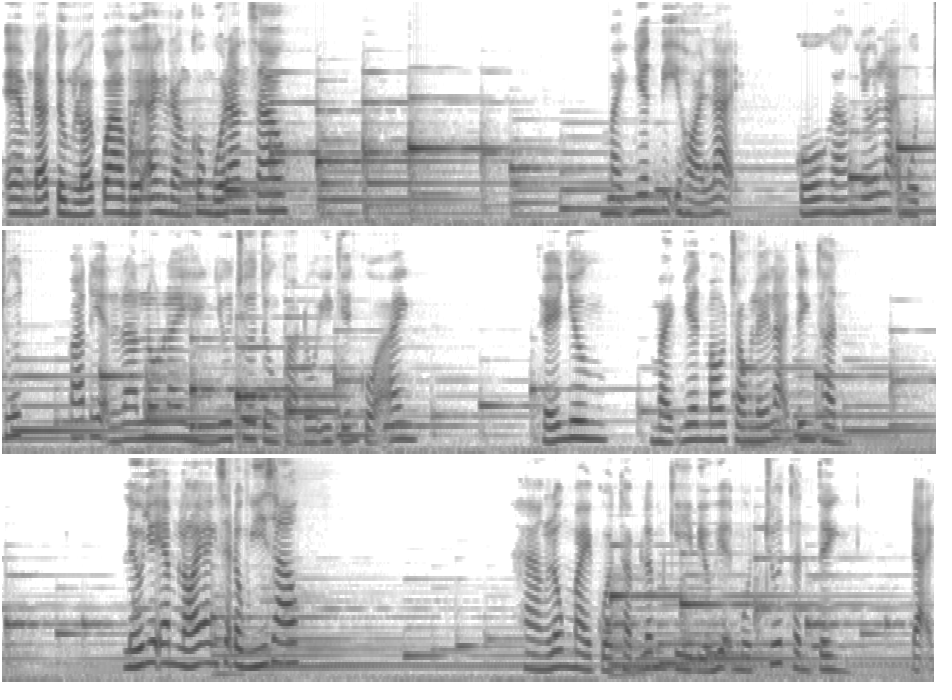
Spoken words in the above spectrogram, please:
Em đã từng nói qua với anh rằng không muốn ăn sao? Mạch nhiên bị hỏi lại, cố gắng nhớ lại một chút, phát hiện ra lâu nay hình như chưa từng phản đối ý kiến của anh. Thế nhưng, Mạch nhiên mau chóng lấy lại tinh thần. Nếu như em nói anh sẽ đồng ý sao? Hàng lông mày của Thẩm Lâm Kỳ biểu hiện một chút thần tình. Đại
